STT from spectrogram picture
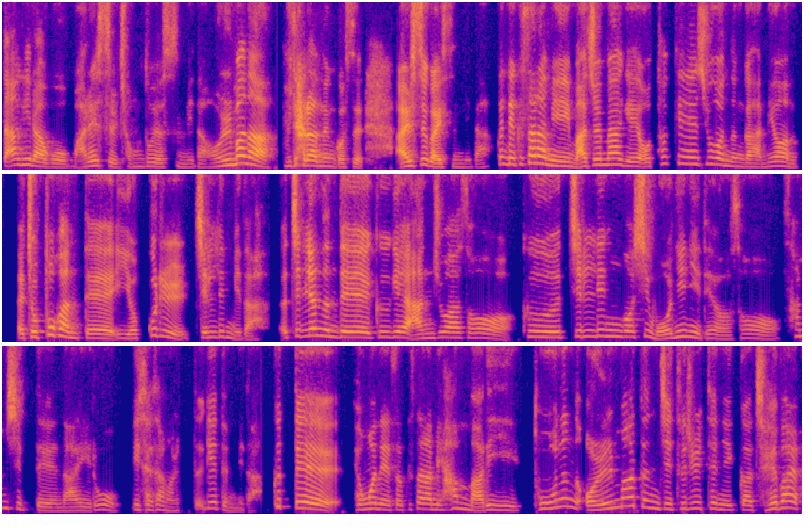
땅이라고 말했을 정도였습니다. 얼마나 부자라는 것을 알 수가 있습니다. 근데 그 사람이 마지막에 어떻게 죽었는가 하면 조폭한테 이 옆구리를 찔립니다. 찔렸는데 그게 안 좋아서 그 찔린 것이 원인이 되어서 30대 나이로 이 세상을 뜨게 됩니다. 그때 병원에서 그 사람이 한 말이 돈은 얼마든지 드릴 테니까 제발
